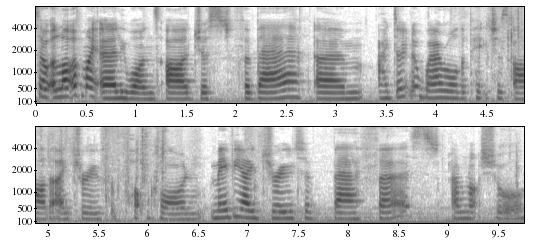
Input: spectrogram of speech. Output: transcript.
so a lot of my early ones are just for bear. Um, I don't know where all the pictures are that I drew for popcorn. Maybe I drew to bear first. I'm not sure.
